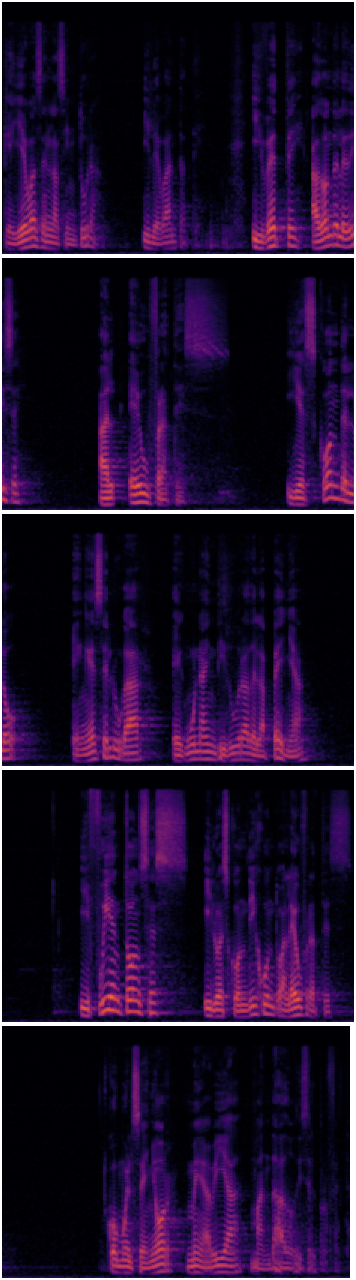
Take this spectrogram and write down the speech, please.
que llevas en la cintura, y levántate. Y vete, ¿a dónde le dice? Al Éufrates. Y escóndelo en ese lugar, en una hendidura de la peña, y fui entonces y lo escondí junto al Éufrates, como el Señor me había mandado, dice el profeta.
